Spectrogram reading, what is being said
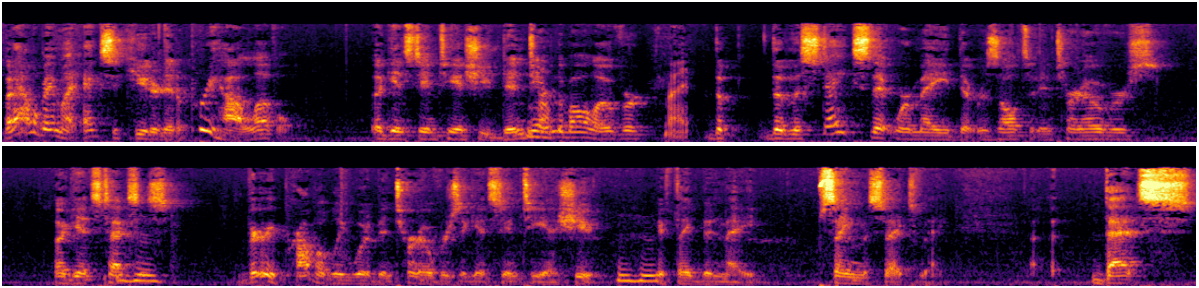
But Alabama executed at a pretty high level against MTSU. Didn't turn Yeah. the ball over. Right. The the mistakes that were made that resulted in turnovers against Texas Mm-hmm. very probably would have been turnovers against MTSU Mm-hmm. if they'd been made. Same mistakes made. Uh, That's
